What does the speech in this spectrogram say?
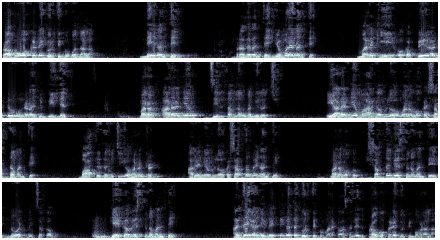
ప్రభు ఒక్కటే గుర్తింపు పొందాలా? నేనంతే. బ్రదర్ అంతే ఎవరైనంతే. మనకి ఒక పేరంటూ ఉండడానికి వీల్లేదు. మనం అరణ్యం జీవితంలో ఉన్న మీరు వచ్చి ఈ అరణ్య మార్గంలో మనం ఒక శబ్దం అంతే. బాప్తిజం ఇచ్చి యోహన్ అంటాడు. అరణ్యంలో ఒక శబ్దమైన అంతే. మనం ఒక శబ్దం వేస్తున్నాం అంతే. నోటి నుంచి ఒక కేక వేస్తున్నాం అంతే. అంతేగాని వ్యక్తిగత గుర్తింపు మనకు అవసరం లేదు. ప్రభు ఒకడే గుర్తింపబడాలా?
